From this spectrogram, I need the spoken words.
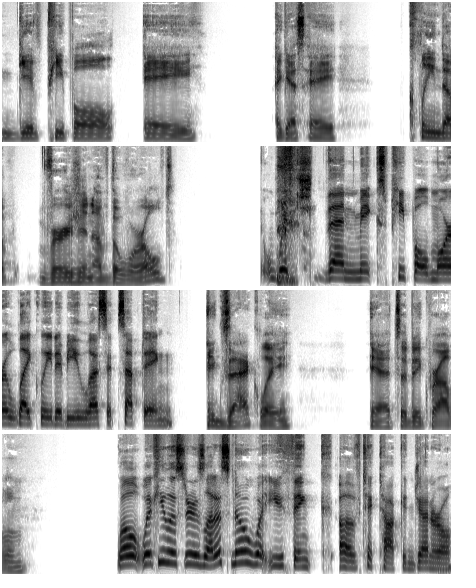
give people a, I guess, a cleaned up version of the world. which then makes people more likely to be less accepting. Exactly. Yeah, it's a big problem. Well, wiki listeners, let us know what you think of TikTok in general.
